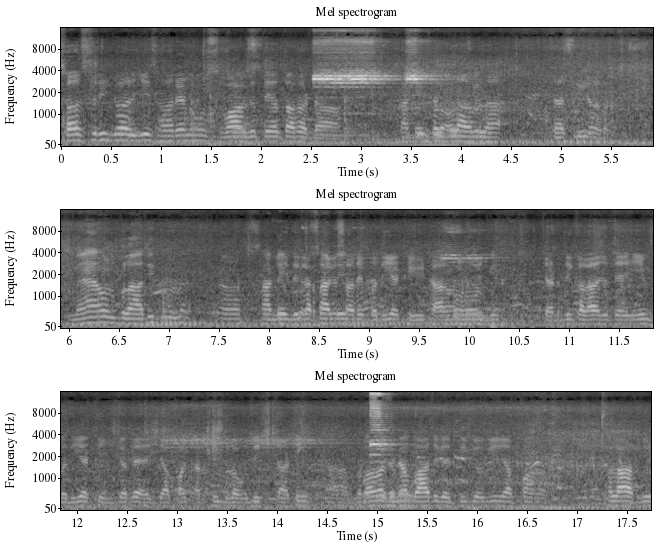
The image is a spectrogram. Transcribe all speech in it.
ਸਤਿ ਸ੍ਰੀ ਅਕਾਲ ਜੀ ਸਾਰਿਆਂ ਨੂੰ ਸਵਾਗਤ ਹੈ ਤੁਹਾਡਾ। ਸਾਡੇ ਬੁਲਾ ਬੁਲਾ। ਸਤਿ ਸ੍ਰੀ ਅਕਾਲ। ਮੈਂ ਹੁਣ ਬੁਲਾ ਦੀ ਤੂੰ ਨਾ। ਸਾਡੇ ਸਾਡੇ- ਕਰਦੇ ਸਾਡੇ- ਸਾਰੇ ਵਧੀਆ ਠੀਕ ਠਾਕ ਹੋਣਗੇ ਚੜ੍ਹਦੀ ਕਲਾ ਚ ਤੇ ਅਸੀਂ ਵਧੀਆ ਠੀਕ ਹੈ ਤੇ ਅੱਜ ਆਪਾਂ ਕਰਤੀ ਬਲੌਗ ਦੀ ਸਟਾਰਟਿੰਗ ਬਹੁਤ ਦਿਨਾਂ ਬਾਅਦ ਕੀਤੀ ਕਿਉਂਕਿ ਆਪਾਂ ਹਾਲਾਤ ਵੀ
